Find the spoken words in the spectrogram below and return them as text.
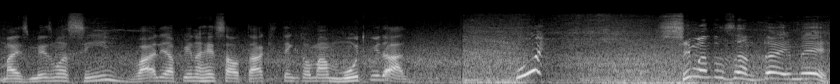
Mas mesmo assim, vale a pena ressaltar que tem que tomar muito cuidado. Ui! Cima dos andaimes!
